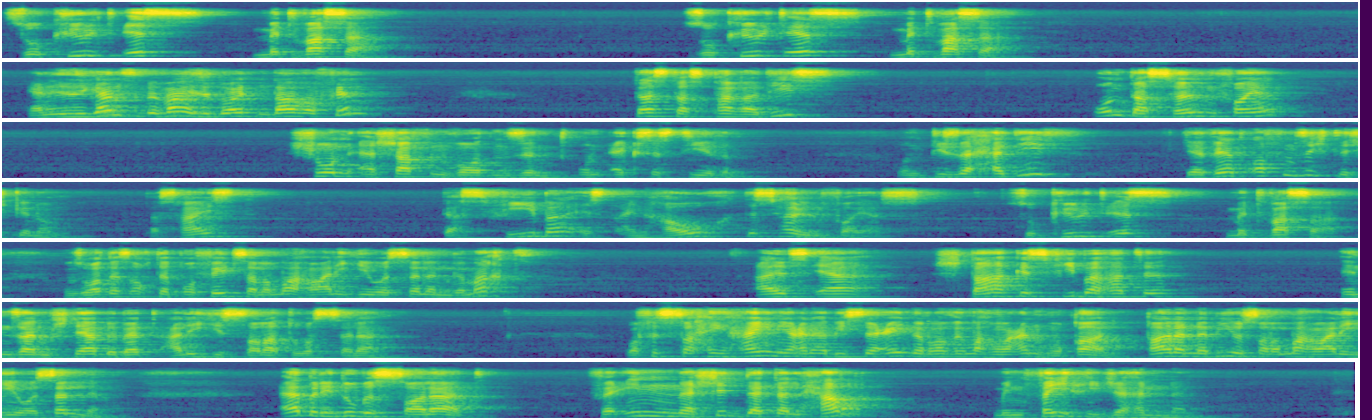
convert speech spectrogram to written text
So kühlt es mit Wasser. So kühlt es mit Wasser. Ja, diese ganzen Beweise deuten darauf hin, dass das Paradies und das Höllenfeuer schon erschaffen worden sind und existieren. Und dieser Hadith, der wird offensichtlich genommen. Das heißt, das Fieber ist ein Hauch des Höllenfeuers. So kühlt es mit Wasser. Und so hat es auch der Prophet sallallahu alaihi wasallam gemacht, als er starkes Fieber hatte in seinem Sterbebett alaihi salatu wassalam. وفي الصحيحين عن أبي سعيد رضي الله عنه قال قال النبي صلى الله عليه وسلم ابردوا بالصلاة فإن شدة الحر من فيح جهنم.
